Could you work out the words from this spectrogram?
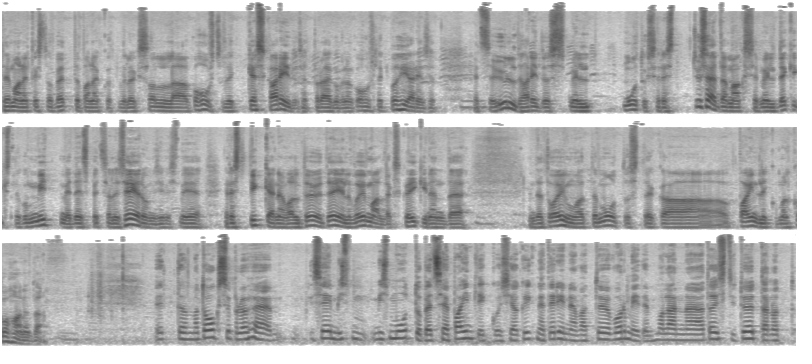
tema näiteks toob ettepaneku, et meil võiks olla kohustuslik keskharidus, et praegu meil on kohustuslik põhiharidus, et, et see üldharidus meil muutuks järjest tüsedamaks ja meil tekiks nagu mitmeid neid spetsialiseerumisi, mis meie järjest pikeneval tööteel võimaldaks kõigi nende, nende toimuvate muutustega paindlikumalt kohaneda et ma tooks võib-olla ühe, see, mis, mis muutub, et see paindlikkus ja kõik need erinevad töövormid, et ma olen äh, tõesti töötanud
